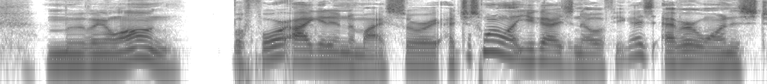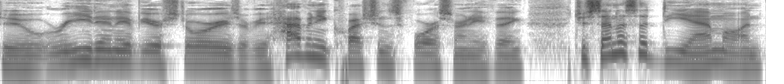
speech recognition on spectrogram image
Moving along. Before I get into my story, I just want to let you guys know if you guys ever want us to read any of your stories or if you have any questions for us or anything, just send us a DM on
